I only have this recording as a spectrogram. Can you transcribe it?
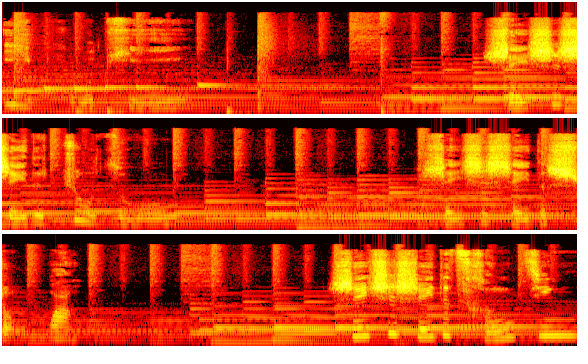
一菩提。谁是谁的驻足？谁是谁的守望？谁是谁的曾经？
